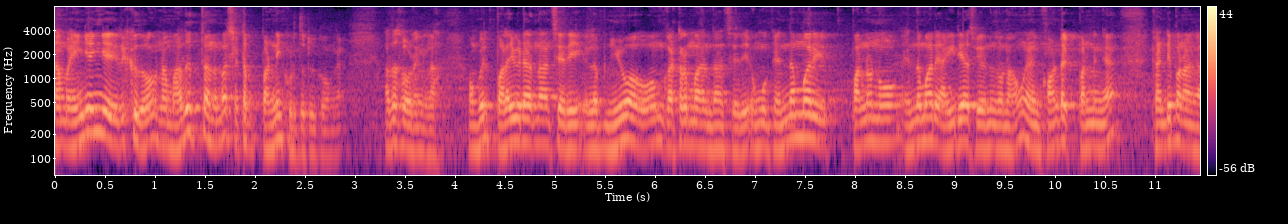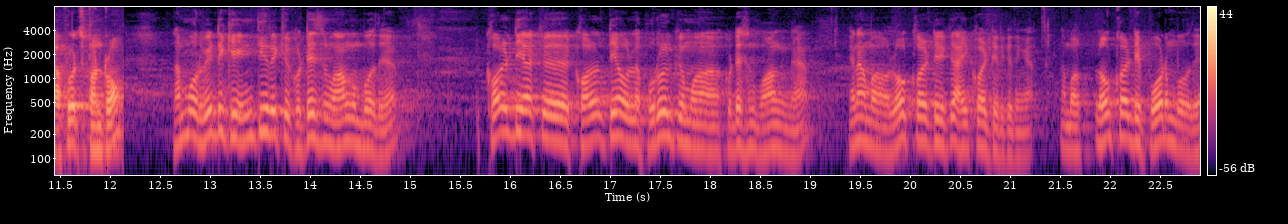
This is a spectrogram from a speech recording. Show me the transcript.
நம்ம எங்கெங்கே இருக்குதோ நம்ம அதுக்கு தகுந்த மாதிரி செட்டப் பண்ணி கொடுத்துட்ருக்கோங்க அதான் சொல்கிறீங்களா உங்களுக்கு பழைய வீடாக இருந்தாலும் சரி இல்லை நியூவாக ஹோம் கட்டுற மாதிரி இருந்தாலும் சரி உங்களுக்கு எந்த மாதிரி பண்ணணும் எந்த மாதிரி ஐடியாஸ் வேணும்னு சொன்னாலும் எனக்கு காண்டாக்ட் பண்ணுங்கள் கண்டிப்பாக நாங்கள் அப்ரோச் பண்ணுறோம் நம்ம ஒரு வீட்டுக்கு இன்டீரியருக்கு கொட்டேஷன் வாங்கும்போது குவாலிட்டியாக்கு குவாலிட்டியாக உள்ள பொருளுக்கு மா கொட்டேஷன் வாங்குங்க. ஏன்னா நம்ம லோ குவாலிட்டி இருக்குது ஹை குவாலிட்டி இருக்குதுங்க. நம்ம லோ குவாலிட்டி போடும்போது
